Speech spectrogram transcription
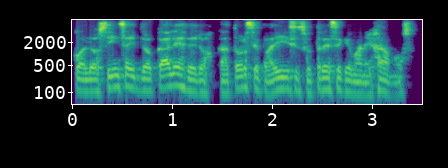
con los insights locales de los 14 países o 13 que manejamos.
